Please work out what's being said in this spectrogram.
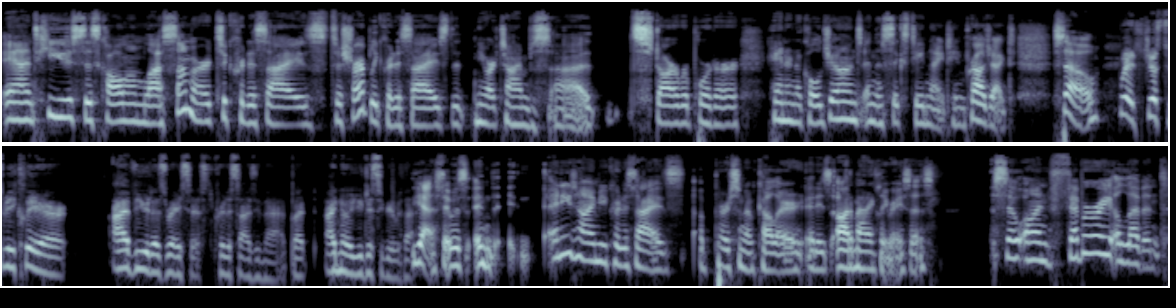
And he used his column last summer to criticize, to sharply criticize the New York Times, uh, star reporter Hannah Nicole Jones and the 1619 Project. So. Which, just to be clear, I viewed as racist criticizing that, but I know you disagree with that. Yes, it was, and anytime you criticize a person of color, it is automatically racist. So on February 11th,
